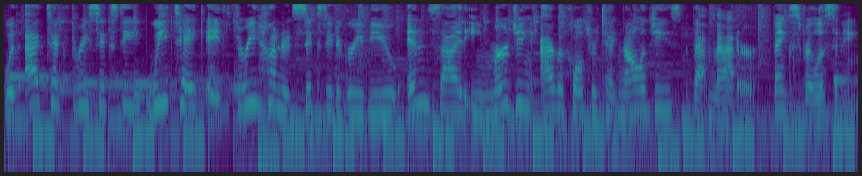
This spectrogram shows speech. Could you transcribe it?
With AgTech360, we take a 360 degree view inside emerging agriculture technologies that matter. Thanks for listening.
